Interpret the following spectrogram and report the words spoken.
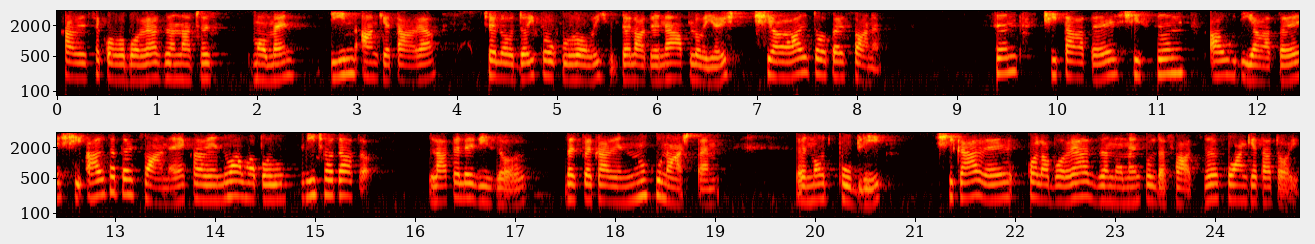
care se coroborează în acest moment din anchetarea celor doi procurori de la DNA Ploiești și a altor persoane. Sunt citate și sunt audiate și alte persoane care nu au apărut niciodată la televizor, despre care nu cunoaștem în mod public și care colaborează în momentul de față cu anchetatorii.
